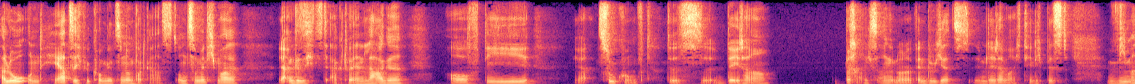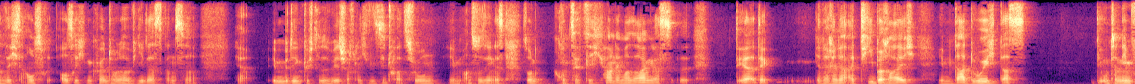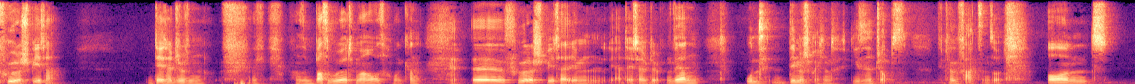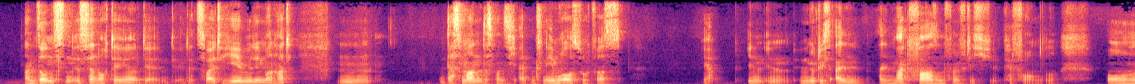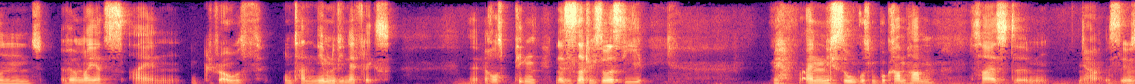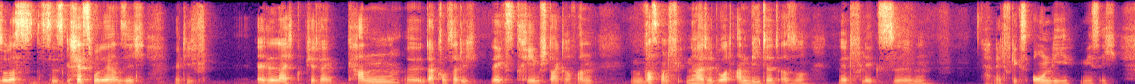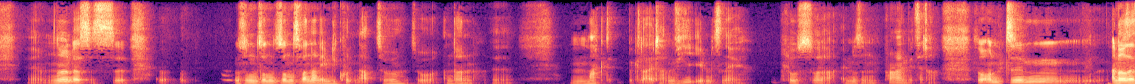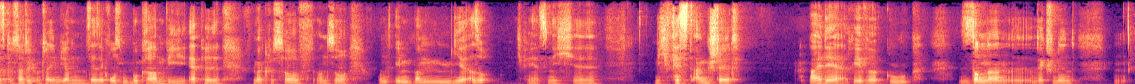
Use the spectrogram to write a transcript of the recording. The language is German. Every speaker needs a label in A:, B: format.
A: Hallo und herzlich willkommen hier zu einem Podcast. Und somit ich mal ja, angesichts der aktuellen Lage auf die ja, Zukunft des äh, Data-Bereichs eingehen oder wenn du jetzt im Data-Bereich tätig bist, wie man sich aus, ausrichten könnte oder wie das Ganze ja, eben bedingt durch diese wirtschaftliche Situation eben anzusehen ist. So und grundsätzlich kann man ja mal sagen, dass äh, der, der generelle IT-Bereich eben dadurch, dass die Unternehmen früher oder später data-driven, also ein Buzzword mal raushauen kann, äh, früher oder später eben ja, data-driven werden und dementsprechend diese Jobs gefragt sind. So. Und ansonsten ist ja noch der, der, der, der zweite Hebel, den man hat, hm, dass man, dass man sich ein Unternehmen raussucht, was ja, in, in, in möglichst allen, allen Marktphasen vernünftig performt. So. Und wenn man jetzt ein Growth-Unternehmen wie Netflix äh, rauspicken, dann ist es natürlich so, dass die ja, einen nicht so großen Programm haben. Das heißt, ähm, ja, ist eben so, dass, dass dieses Geschäftsmodell an sich relativ äh, leicht kopiert werden kann. Äh, da kommt es natürlich extrem stark darauf an, was man für Inhalte dort anbietet. Also Netflix, ähm, ja, Netflix-only mäßig. Ähm, ne, das ist äh, so, so, sonst wandern eben die Kunden ab zu, zu anderen äh, Marktbegleitern, wie eben Disney Plus oder Amazon Prime etc. So, und ähm, andererseits gibt es natürlich Unternehmen, die haben einen sehr, sehr großen Programm wie Apple, Microsoft und so. Und eben bei mir, also ich bin jetzt nicht, äh, nicht fest angestellt bei der Rewe Group, sondern äh, Werkstudent.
